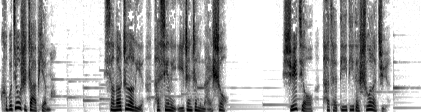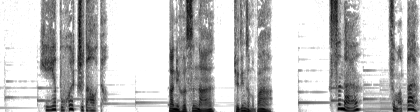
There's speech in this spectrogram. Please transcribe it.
可不就是诈骗吗？想到这里，他心里一阵阵的难受。许久，他才低低的说了句：“爷爷不会知道的。”那你和思南决定怎么办啊？思南怎么办？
